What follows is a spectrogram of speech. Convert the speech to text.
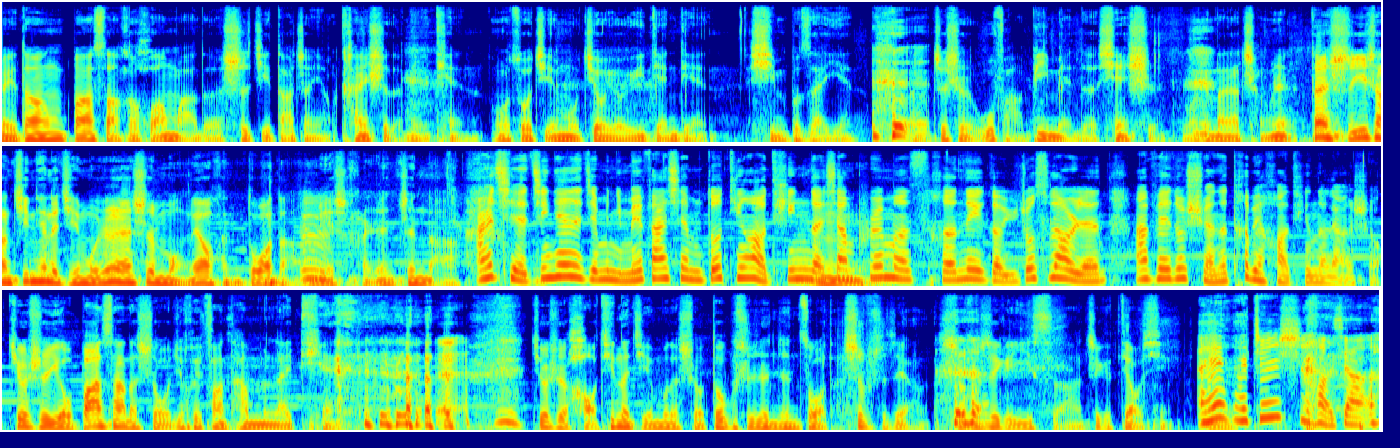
每当巴萨和皇马的世纪大战要开始的那一天，我做节目就有一点点心不在焉，呃 这是无法避免的现实，我跟大家承认。但实际上，今天的节目仍然是猛料很多的，我们也是很认真的啊。而且今天的节目你没发现吗？都挺好听的，嗯像 Primus 和那个宇宙塑料人阿飞都选的特别好听的两首。就是有巴萨的时候，我就会放他们来填；就是好听的节目的时候，都不是认真做的，是不是这样？是不是这个意思啊？这个调性。哎，还真是好像。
